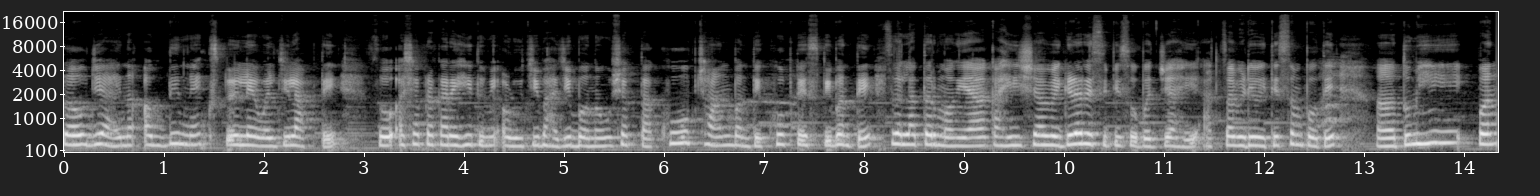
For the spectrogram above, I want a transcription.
चव जी आहे ना अगदी नेक्स्ट लेवलची लागते. सो अशा प्रकारेही तुम्ही अळूची भाजी बनवू शकता. खूप छान बनते खूप टेस्टी बनते. चला तर मग या काहीशा वेगळ्या रेसिपीसोबत जी आहे आजचा व्हिडिओ इथे संपवते. तुम्ही पण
